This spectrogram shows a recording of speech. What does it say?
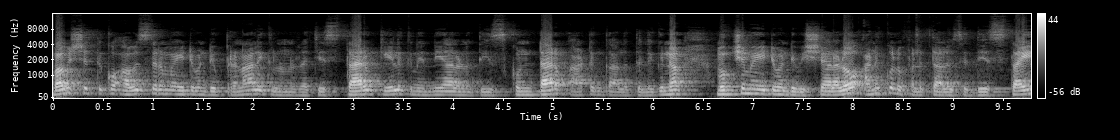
భవిష్యత్తుకు అవసరమైనటువంటి ప్రణాళికలను రచిస్తారు. కీలక నిర్ణయాలను తీసుకుంటారు. ఆటంకాలు తొలగి అందుకున్న ముఖ్యమైనటువంటి విషయాలలో అనుకూల ఫలితాలు సిద్ధిస్తాయి.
